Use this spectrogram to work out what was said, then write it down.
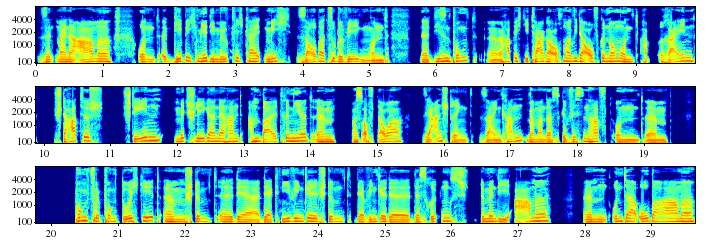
sind meine Arme und äh, gebe ich mir die Möglichkeit, mich sauber zu bewegen? Und äh, diesen Punkt äh, habe ich die Tage auch mal wieder aufgenommen und habe rein statisch stehen mit Schläger in der Hand am Ball trainiert, ähm, was auf Dauer sehr anstrengend sein kann, wenn man das gewissenhaft und ähm, Punkt für Punkt durchgeht. Ähm, stimmt äh, der, der Kniewinkel, stimmt der Winkel de, des Rückens, stimmen die Arme, ähm, Unter-, Oberarme,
